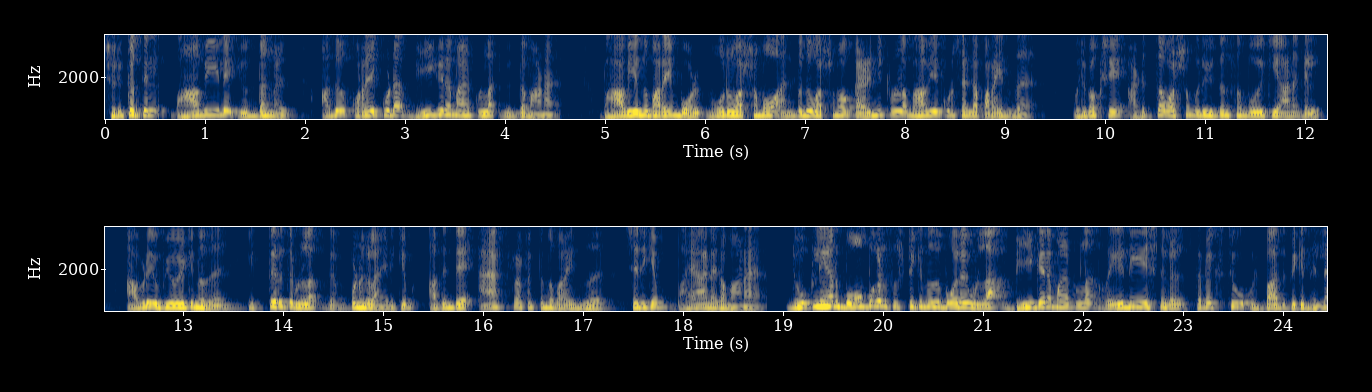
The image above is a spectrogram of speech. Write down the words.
ചുരുക്കത്തിൽ ഭാവിയിലെ യുദ്ധങ്ങൾ അത് കുറെ കൂടെ ഭീകരമായിട്ടുള്ള യുദ്ധമാണ്. ഭാവി എന്ന് പറയുമ്പോൾ നൂറ് വർഷമോ അൻപത് വർഷമോ കഴിഞ്ഞിട്ടുള്ള ഭാവിയെക്കുറിച്ചല്ല പറയുന്നത്. ഒരുപക്ഷെ അടുത്ത വർഷം ഒരു യുദ്ധം സംഭവിക്കുകയാണെങ്കിൽ അവിടെ ഉപയോഗിക്കുന്നത് ഇത്തരത്തിലുള്ള വെപ്പണുകളായിരിക്കും അതിന്റെ ആഫ്റ്റർ എഫക്റ്റ് എന്ന് പറയുന്നത് ശരിക്കും ഭയാനകമാണ്. ന്യൂക്ലിയർ ബോംബുകൾ സൃഷ്ടിക്കുന്നത് പോലെയുള്ള ഭീകരമായിട്ടുള്ള റേഡിയേഷനുകൾ സെബെക്സ് ടു ഉൽപ്പാദിപ്പിക്കുന്നില്ല.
